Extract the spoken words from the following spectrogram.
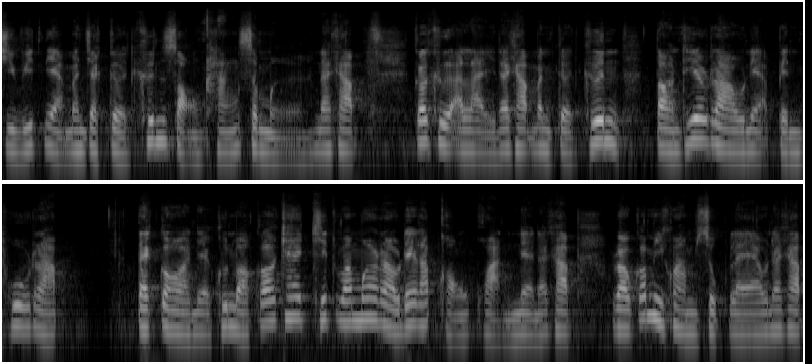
ชีวิตเนี่ยมันจะเกิดขึ้น 2 ครั้งเสมอนะครับ ก็คืออะไรนะครับมันเกิดขึ้นตอนที่เราเนี่ยเป็นผู้รับ แต่ก่อนเนี่ยคุณหมอก็แค่คิดว่าเมื่อเราได้รับของขวัญเนี่ยนะครับเราก็มีความสุขแล้วนะครับ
